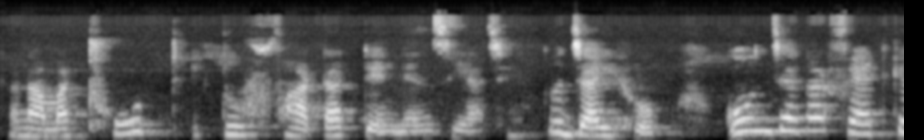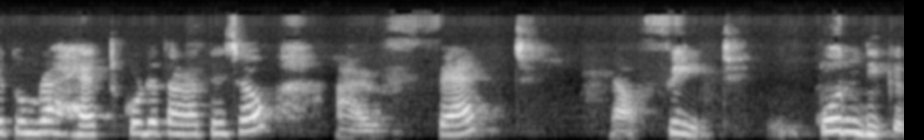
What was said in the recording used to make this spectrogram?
কারণ আমার ঠোঁট একটু ফাটার টেন্ডেন্সি আছে। তো যাই হোক, কোন জায়গার ফ্যাটকে তোমরা হ্যাট করে তাড়াতে চাও? আর ফ্যাট না ফিট কোন দিকে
